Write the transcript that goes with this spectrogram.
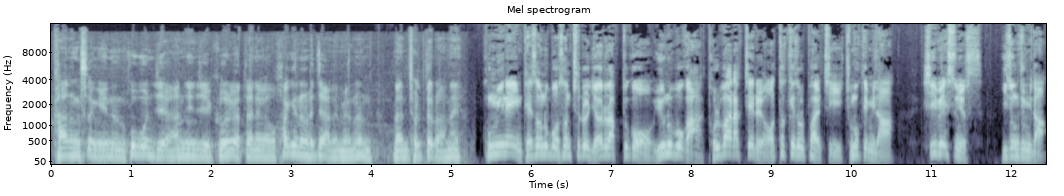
가능성이 있는 후보인지 아닌지 그걸 갖다 내가 확인을 하지 않으면 난 절대로 안 해. 국민의힘 대선 후보 선출을 열흘 앞두고 윤 후보가 돌발 악재를 어떻게 돌파할지 주목됩니다. CBS 뉴스 이정주입니다.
